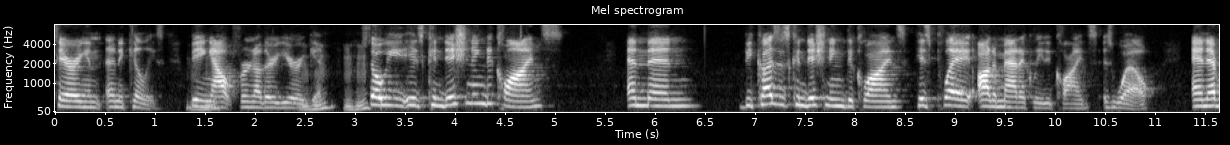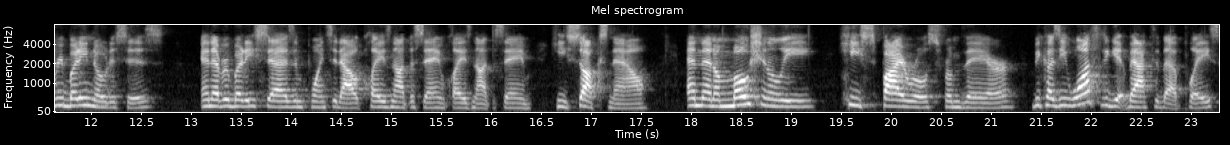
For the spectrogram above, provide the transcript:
tearing an, an Achilles, being mm-hmm. out for another year mm-hmm. again. Mm-hmm. So he, his conditioning declines. And then because his conditioning declines, his play automatically declines as well. And everybody notices and everybody says and points it out Klay's not the same. Klay's not the same. He sucks now. And then emotionally, he spirals from there because he wants to get back to that place,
